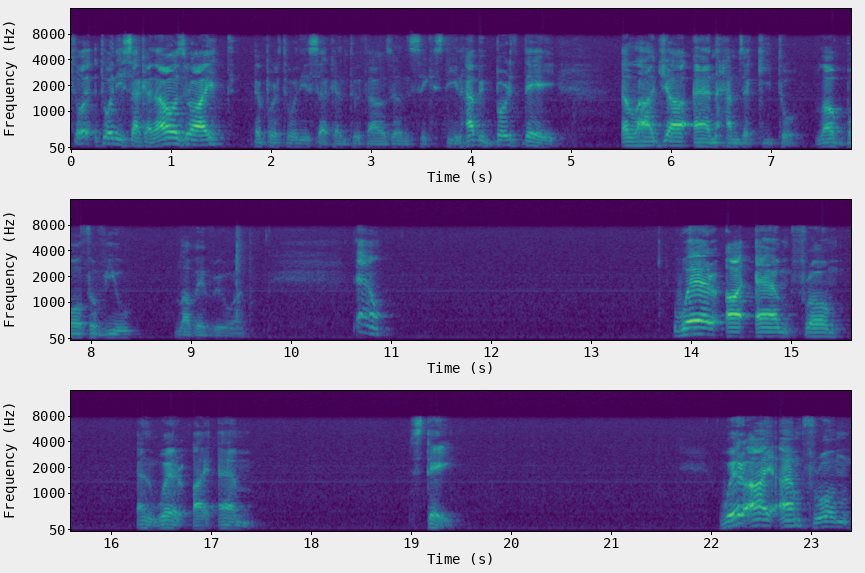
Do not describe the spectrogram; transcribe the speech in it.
22nd. I was right. April 22nd, 2016. Happy birthday, Elijah and Hamza Kito. Love both of you. Love everyone. Now, where I am from and where I am staying. Where I am from,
